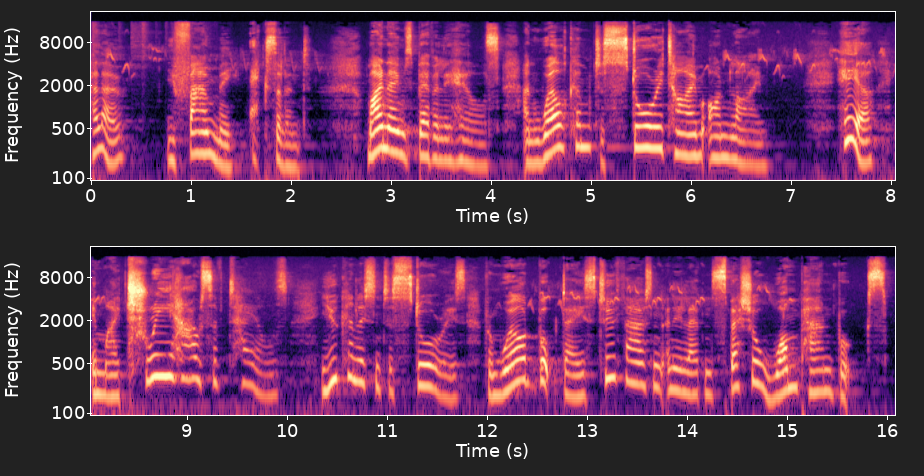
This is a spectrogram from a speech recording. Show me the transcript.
Hello, you found me. Excellent. My name's Beverly Hills, and welcome to Storytime Online. Here, in my tree house of tales, you can listen to stories from World Book Day's 2011 special £1 books.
